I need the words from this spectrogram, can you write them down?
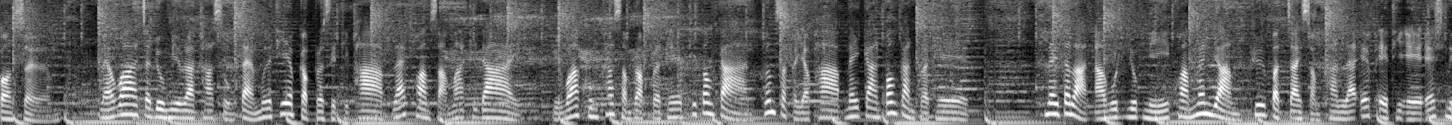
กรณ์เสริม แม้ว่าจะดูมีราคาสูงแต่เมื่อเทียบกับประสิทธิภาพและความสามารถที่ได้ ถือว่าคุ้มค่าสำหรับประเทศที่ต้องการเพิ่มศักยภาพในการป้องกันประเทศ ในตลาดอาวุธยุคนี้ความแม่นยำคือปัจจัยสำคัญและ FATA-H1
